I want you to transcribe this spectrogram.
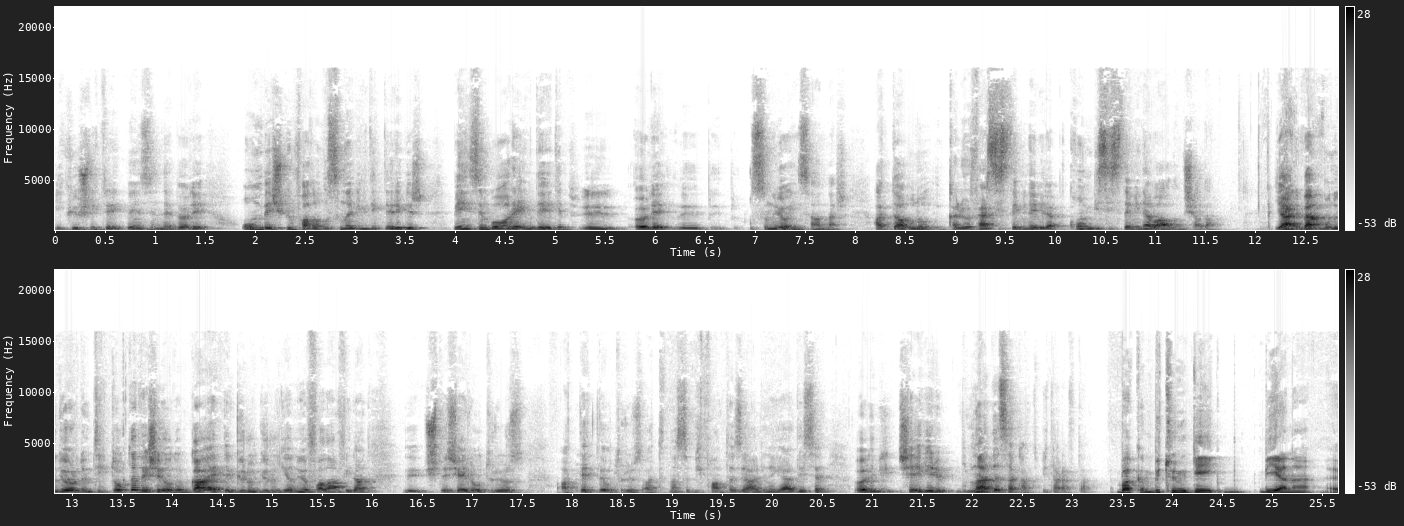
2-3 litrelik benzinle böyle 15 gün falan ısınabildikleri bir benzin buharı elde edip e, öyle e, ısınıyor insanlar. Hatta bunu kalorifer sistemine bile kombi sistemine bağlamış adam. Yani ben bunu gördüm TikTok'ta ve şey oluyor. Gayet de gürül gürül yanıyor falan filan. E, İşte şeyle oturuyoruz. Atletle oturuyoruz. Artık nasıl bir fantazi haline geldiyse öyle bir şeye geliyor. Bunlar da sakat bir taraftan. Bakın bütün geyik bir yana e,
